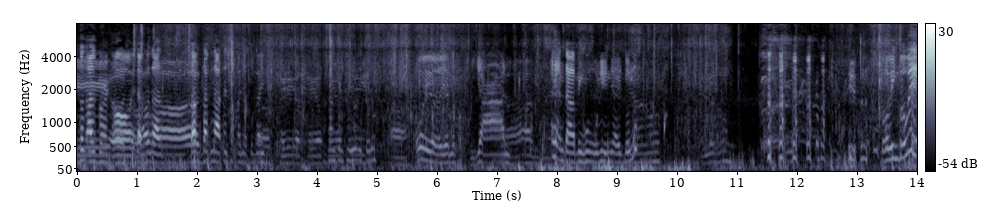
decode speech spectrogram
Idol Albert. Oh, idagdag na, dagdag natin sa kanya to guys. Okay, okay, okay. Saan sa iyo ito? no? Oy, oh, yan. oh. Yan. Ay, ang daming huli ni Idol. oh. Bawing bawi.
